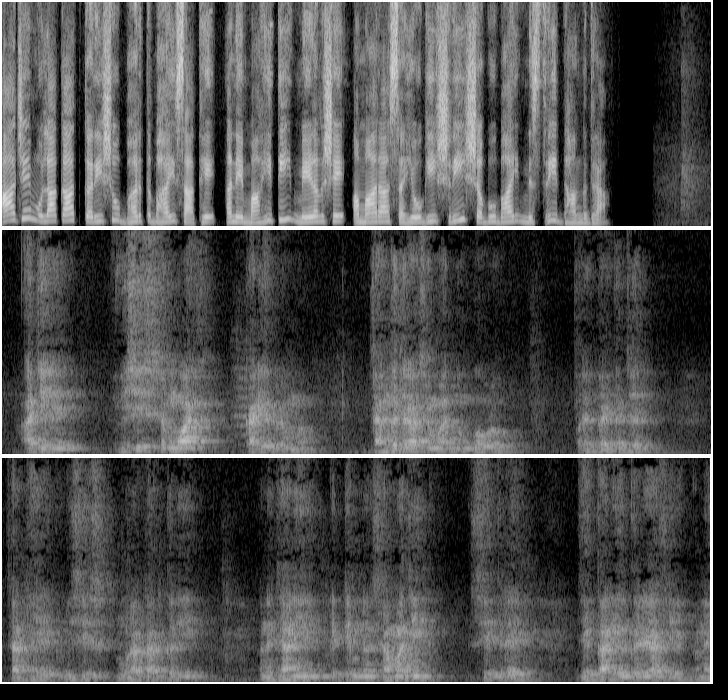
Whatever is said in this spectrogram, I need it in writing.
આજે મુલાકાત કરીશું ભરતભાઈ સાથે અને માહિતી મેળવશે અમારા સહયોગી શ્રી શબુભાઈ મિસ્ત્રી ધાંગધ્રા. આજે વિશેષ સંવાદ કાર્યક્રમમાં ધાંગધ્રા સમાજનું ગૌરવ ભરતભાઈ ગજ્જર સાથે એક વિશેષ મુલાકાત કરીએ અને જાણીએ કે તેમને સામાજિક ક્ષેત્રે જે કાર્ય કર્યા છે અને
